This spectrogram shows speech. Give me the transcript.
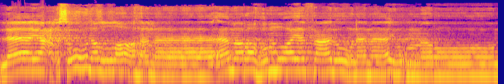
لا يعصون الله ما أمرهم ويفعلون ما يؤمرون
